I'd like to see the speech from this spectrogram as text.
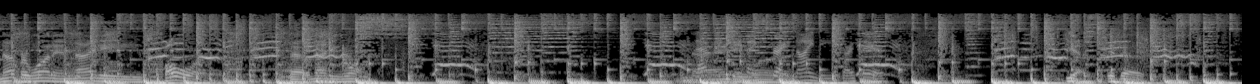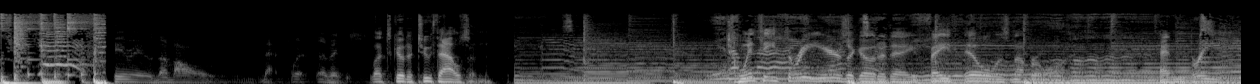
number one in '94. No, '91. That makes me think straight 90s right there. Yes, it does. Here is the ball. That's what that is. Let's go to 2000. 23 years ago today, Faith Hill was number one. And Breathe.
